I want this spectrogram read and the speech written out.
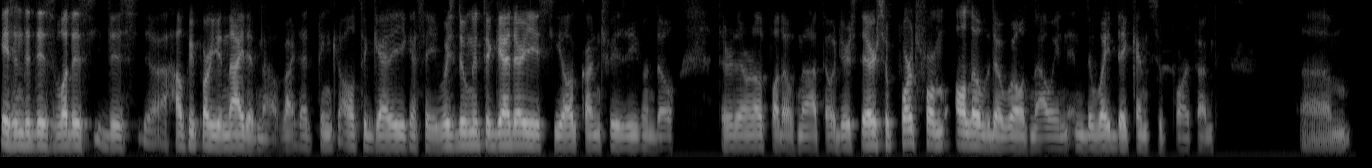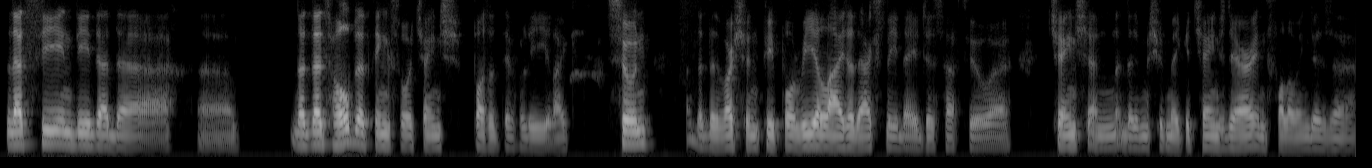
isn't it this what is this uh, how people are united now right? I think all together you can say we're doing it together. You see all countries even though they're, they're not part of nato. There's there's support from all over the world now in, in the way they can support. And um, let's see indeed that uh, uh, that let's hope that things will change positively like soon that the Russian people realize that actually they just have to uh, change and they should make a change there in following this. Uh,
